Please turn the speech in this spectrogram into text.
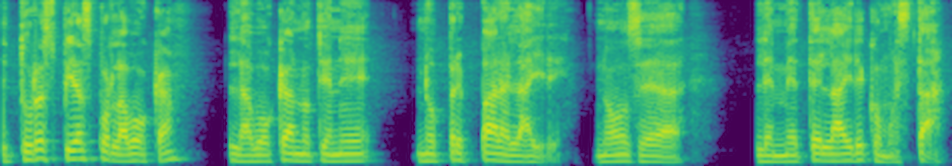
si tú respiras por la boca, la boca no tiene, no prepara el aire, ¿no? O sea, le mete el aire como está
